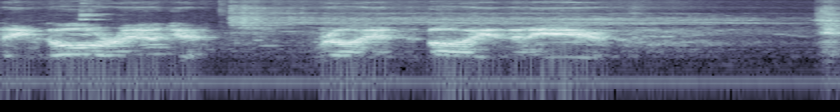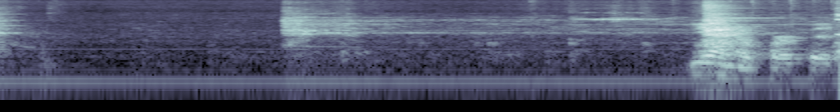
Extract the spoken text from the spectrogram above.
things all around you. Ryan's eyes and ears. Yeah, no purpose.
